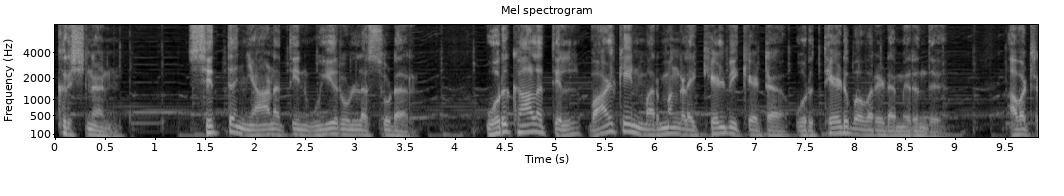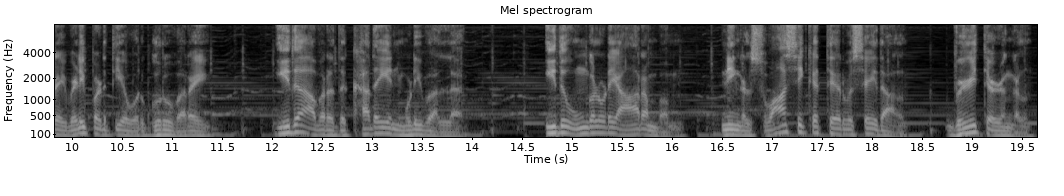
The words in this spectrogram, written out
கிருஷ்ணன். சித்த ஞானத்தின் உயிருள்ள சுடர். ஒரு காலத்தில் வாழ்க்கையின் மர்மங்களை கேள்வி கேட்ட ஒரு தேடுபவரிடமிருந்து அவற்றை வெளிப்படுத்திய ஒரு குரு வரை இது அவரது கதையின் முடிவு அல்ல. இது உங்களுடைய ஆரம்பம். நீங்கள் சுவாசிக்க தேர்வு செய்தால் விழித்தெழுங்கள்.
